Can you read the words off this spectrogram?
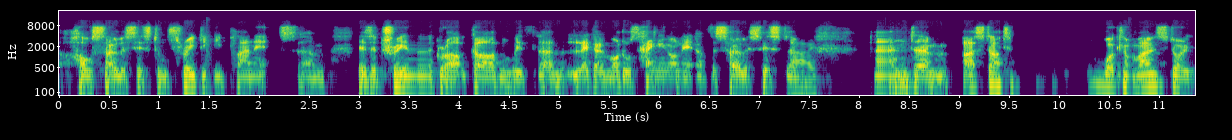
whole solar system, 3D planets. Um, there's a tree in the garden with um, Lego models hanging on it of the solar system. Nice. And um, I started working on my own story,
